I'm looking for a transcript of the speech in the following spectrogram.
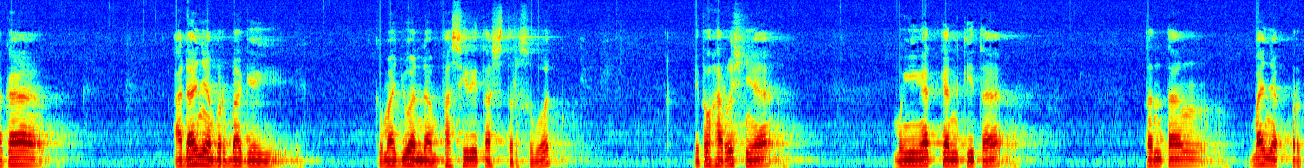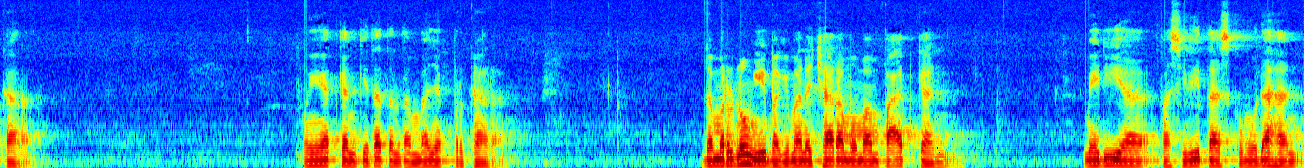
Maka adanya berbagai kemajuan dan fasilitas tersebut itu harusnya mengingatkan kita tentang banyak perkara. Mengingatkan kita tentang banyak perkara. Dan merenungi bagaimana cara memanfaatkan media, fasilitas, kemudahan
